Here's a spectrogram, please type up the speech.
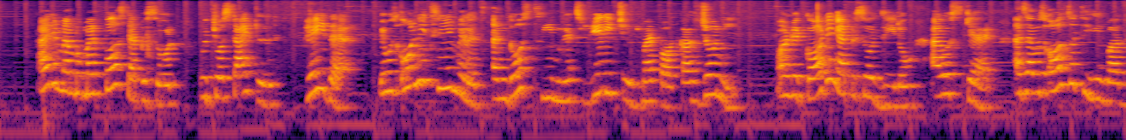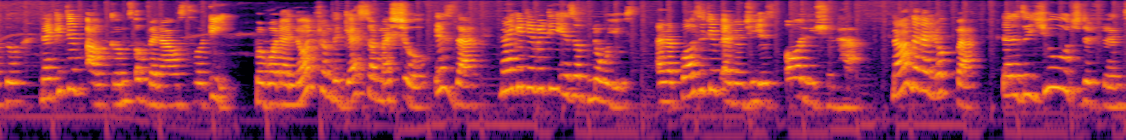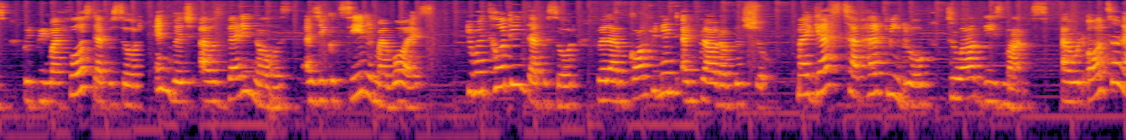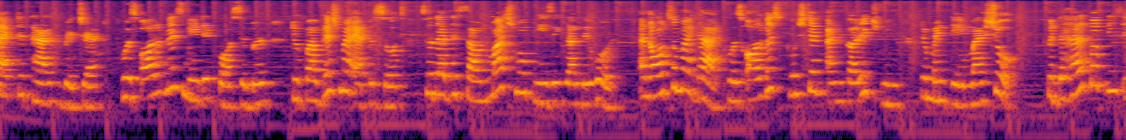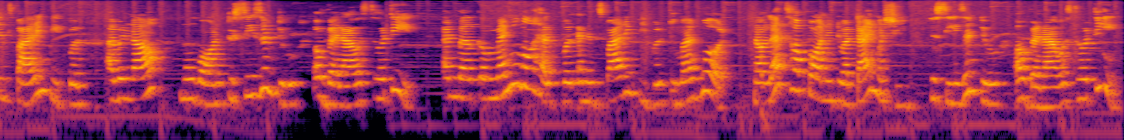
I remember my first episode, which was titled Hey There. It was only 3 minutes, and those 3 minutes really changed my podcast journey. On recording episode 0, I was scared as I was also thinking about the negative outcomes of when I was 13. But what I learned from the guests on my show is that negativity is of no use and that positive energy is all you should have. Now that I look back, there is a huge difference between my first episode, in which I was very nervous, as you could see it in my voice, to my 13th episode, where I am confident and proud of this show. My guests have helped me grow throughout these months. I would also like to thank Vijay, who has always made it possible to publish my episodes so that they sound much more pleasing than they would. And also my dad, who has always pushed and encouraged me to maintain my show. With the help of these inspiring people, I will now move on to season 2 of When I Was 13 and welcome many more helpful and inspiring people to my world. Now let's hop on into a time machine to season 2 of When I Was 13.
